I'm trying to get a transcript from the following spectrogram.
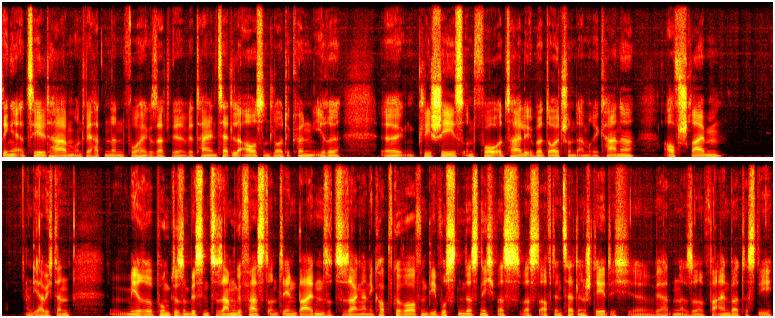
Dinge erzählt haben. Und wir hatten dann vorher gesagt, wir, wir teilen Zettel aus und Leute können ihre äh, Klischees und Vorurteile über Deutsche und Amerikaner aufschreiben. Und die habe ich dann mehrere Punkte so ein bisschen zusammengefasst und den beiden sozusagen an den Kopf geworfen. Die wussten das nicht, was, was auf den Zetteln steht. Ich, äh, wir hatten also vereinbart, dass die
